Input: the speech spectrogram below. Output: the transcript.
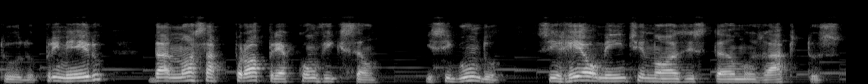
tudo. Primeiro, da nossa própria convicção. E segundo, se realmente nós estamos aptos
